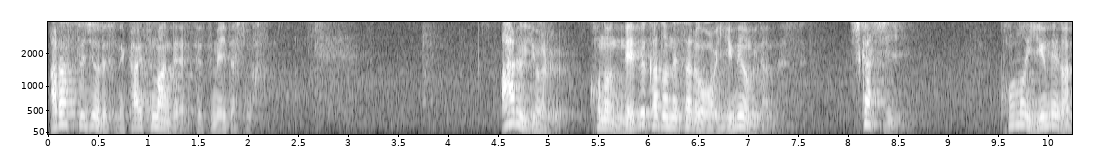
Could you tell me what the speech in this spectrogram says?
あらすじをですねかいつまんで説明いたします。ある夜このネブカドネサル王は夢を見たんです。しかしこの夢が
